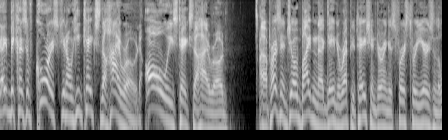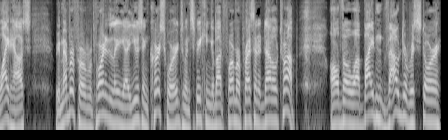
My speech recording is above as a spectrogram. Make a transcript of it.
eh, because, of course, you know, he takes the high road, always takes the high road. Uh, President Joe Biden uh, gained a reputation during his first three years in the White House. Remember, for reportedly uh, using curse words when speaking about former President Donald Trump. Although uh, Biden vowed to restore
